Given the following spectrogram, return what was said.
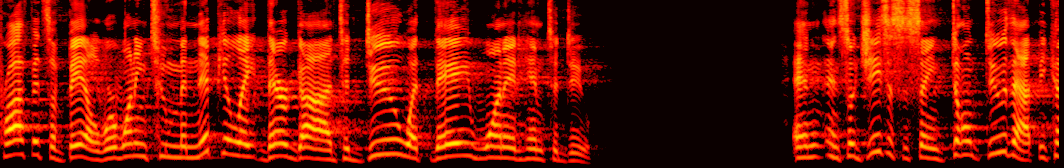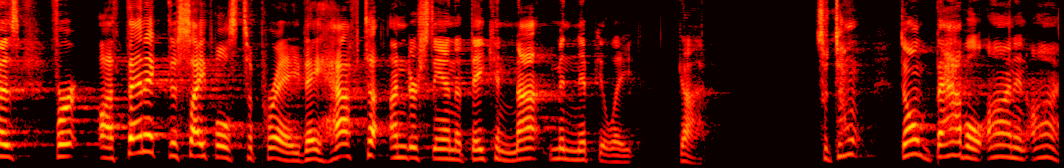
prophets of Baal were wanting to manipulate their God to do what they wanted him to do. And, and so Jesus is saying, don't do that because for authentic disciples to pray, they have to understand that they cannot manipulate God. So don't, don't babble on and on.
